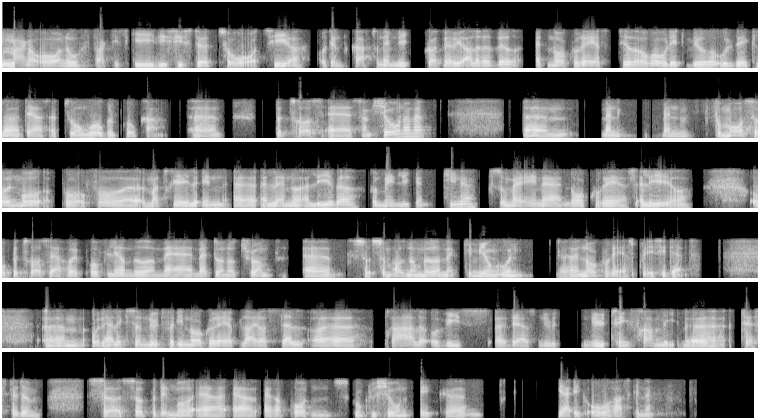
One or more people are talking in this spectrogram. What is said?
i mange år nu, faktisk i de sidste to årtier. Og den bekræfter nemlig godt, hvad vi allerede ved, at Nordkorea stille og roligt videreudvikler deres atomvåbenprogram øh, på trods af sanktionerne. Øh, man, man formår så en måde på at få øh, materiale ind af, af landet alligevel, formentlig gennem Kina, som er en af Nordkoreas allierede. Og på trods af højprofilerede møder med, med Donald Trump, øh, som holdt nogle møder med Kim Jong-un, øh, Nordkoreas præsident. Um, og det er heller ikke så nyt, fordi Nordkorea plejer selv at øh, prale og vise øh, deres nye, nye ting frem, øh, teste dem. Så, så på den måde er, er, er rapportens konklusion ikke, øh, ja, ikke overraskende.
